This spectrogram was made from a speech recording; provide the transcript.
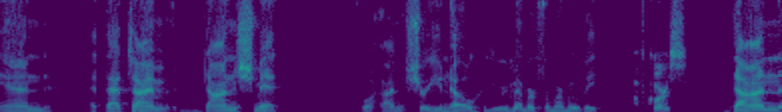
And at that time, Don Schmitt, who I'm sure you know, you remember from our movie. Of course. Don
